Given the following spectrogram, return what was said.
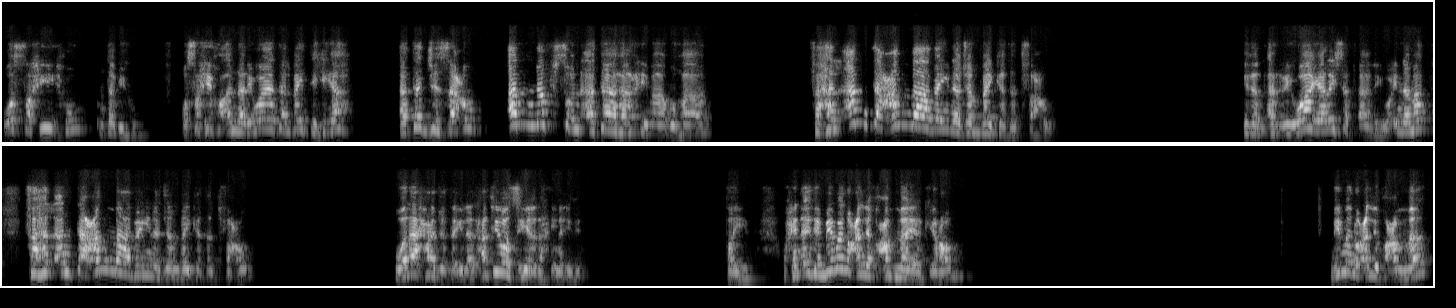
والصحيح انتبهوا. والصحيح أن رواية البيت هي أتجزع النفس أتاها حمامها؟ فهل أنت عما بين جنبيك تدفع؟ إذا الرواية ليست هذه وإنما فهل أنت عما بين جنبيك تدفع؟ ولا حاجة إلى الحذف والزيادة حينئذ. طيب وحينئذ بما نعلق عما يا كرام؟ بما نعلق عما؟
